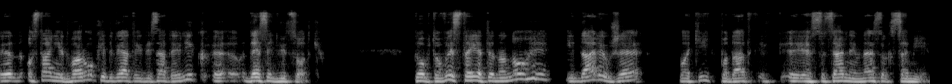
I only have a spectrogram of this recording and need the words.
е, останні два роки, 9 і 10 рік, е, 10%. Тобто ви стаєте на ноги і далі вже платіть податки, соціальний внесок самі.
